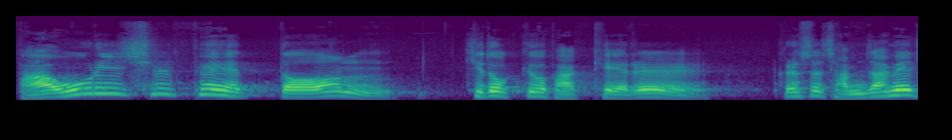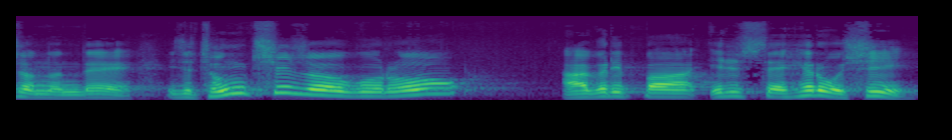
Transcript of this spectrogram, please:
바울이 실패했던 기독교 박해를 그래서 잠잠해졌는데 이제 정치적으로 아그리파 1세 헤롯이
